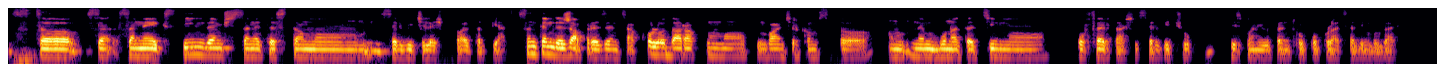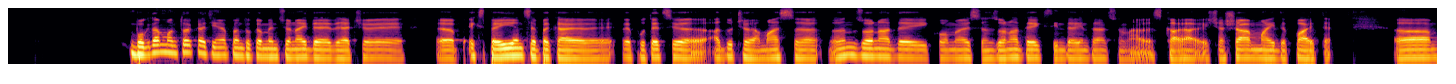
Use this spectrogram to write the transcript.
să, să, să ne extindem și să ne testăm uh, serviciile și pe altă piață. Suntem deja prezenți acolo, dar acum uh, cumva încercăm să ne îmbunătățim uh, oferta și serviciul disponibil pentru populația din Bulgaria. Bogdan, mă întorc la tine pentru că menționai de, de acele uh, experiențe pe care le puteți uh, aduce la masă în zona de e-commerce, în zona de extindere internațională, scalare și așa mai departe. Uh,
